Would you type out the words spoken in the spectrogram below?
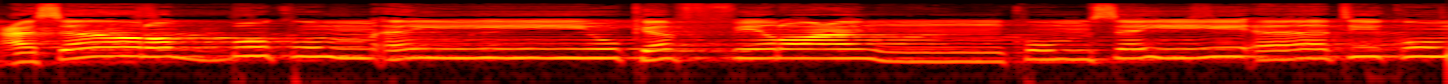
عسى ربكم أن يكفر عنكم سيئاتكم.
